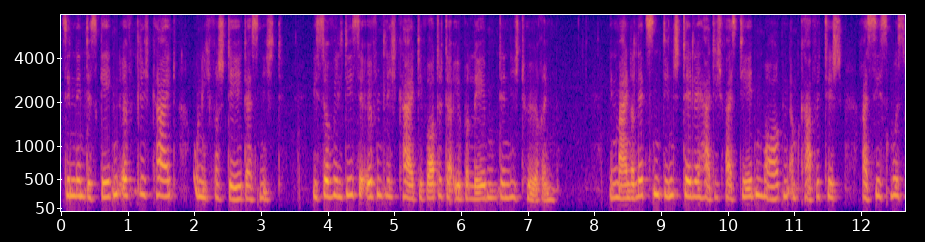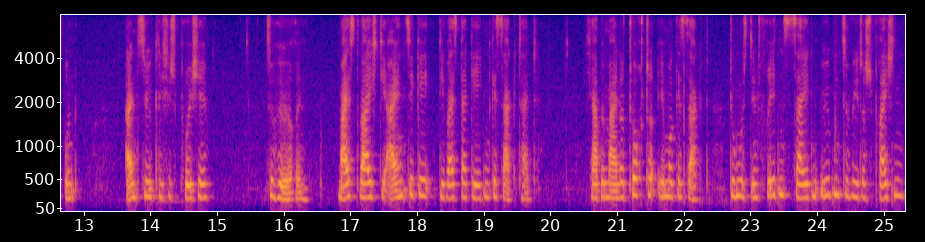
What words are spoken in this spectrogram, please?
Sie nimmt es gegen Öffentlichkeit und ich verstehe das nicht. Wieso will diese Öffentlichkeit die Worte der Überlebenden nicht hören? In meiner letzten Dienststelle hatte ich fast jeden Morgen am Kaffeetisch Rassismus und anzügliche Sprüche zu hören. Meist war ich die Einzige, die was dagegen gesagt hat. Ich habe meiner Tochter immer gesagt, du musst in Friedenszeiten üben zu widersprechen,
